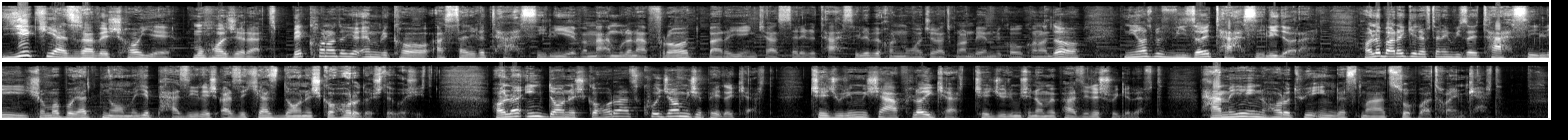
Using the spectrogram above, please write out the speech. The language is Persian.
یکی از روش های مهاجرت به کانادا یا امریکا از طریق تحصیلیه و معمولا افراد برای اینکه از طریق تحصیلی بخوان مهاجرت کنن به امریکا و کانادا نیاز به ویزای تحصیلی دارن. حالا برای گرفتن ویزای تحصیلی شما باید نامه پذیرش از یکی از دانشگاه ها رو داشته باشید. حالا این دانشگاه ها رو از کجا میشه پیدا کرد؟ چجوری میشه اپلای کرد؟ چجوری میشه نامه پذیرش رو گرفت؟ همه اینها رو توی این قسمت صحبت خواهیم کرد.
